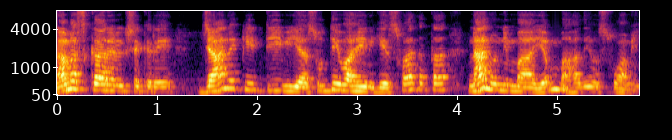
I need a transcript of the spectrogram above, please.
ನಮಸ್ಕಾರ ವೀಕ್ಷಕರೇ, ಜಾನಕಿ ಟಿವಿಯ ಸುದ್ದಿವಾಹಿನಿಗೆ ಸ್ವಾಗತ. ನಾನು ನಿಮ್ಮ ಎಂ. ಮಹಾದೇವ ಸ್ವಾಮಿ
